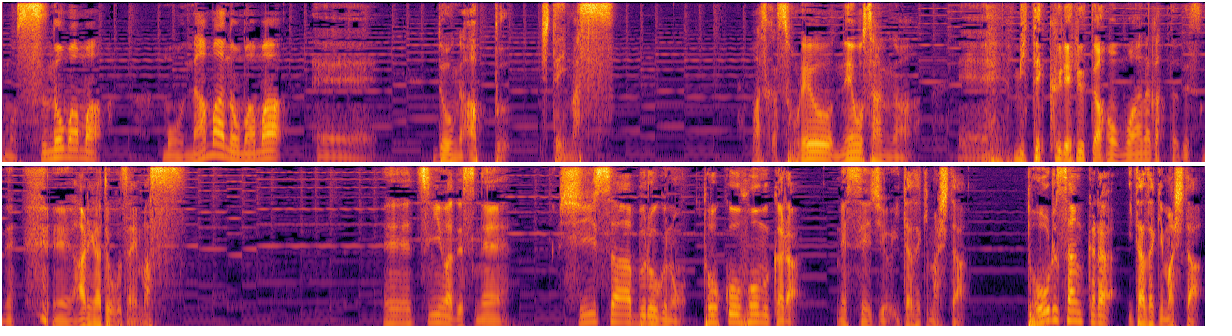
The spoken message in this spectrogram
う、もう素のまま、もう生のまま、えー、動画アップしています。まさかそれをネオさんが、えー、見てくれるとは思わなかったですね。えー、ありがとうございます。えー、次はですね、シーサーブログの投稿フォームからメッセージをいただきました。トールさんからいただきました。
